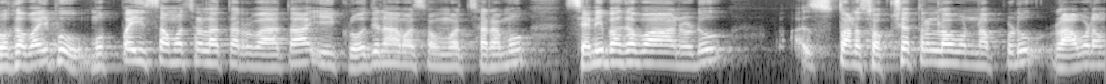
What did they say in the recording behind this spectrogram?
ఒకవైపు ముప్పై సంవత్సరాల తర్వాత ఈ క్రోధినామ సంవత్సరము శని భగవానుడు తన స్వక్షేత్రంలో ఉన్నప్పుడు రావడం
